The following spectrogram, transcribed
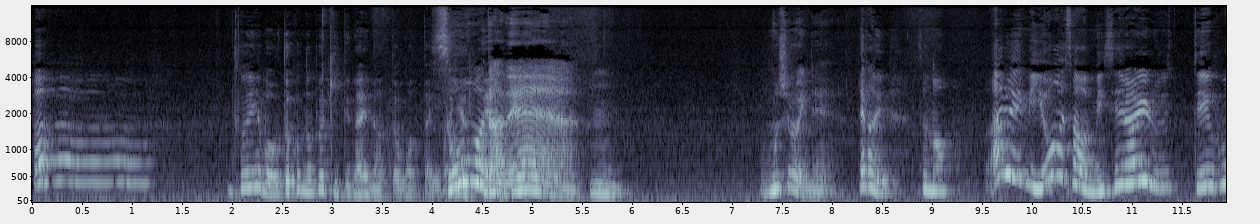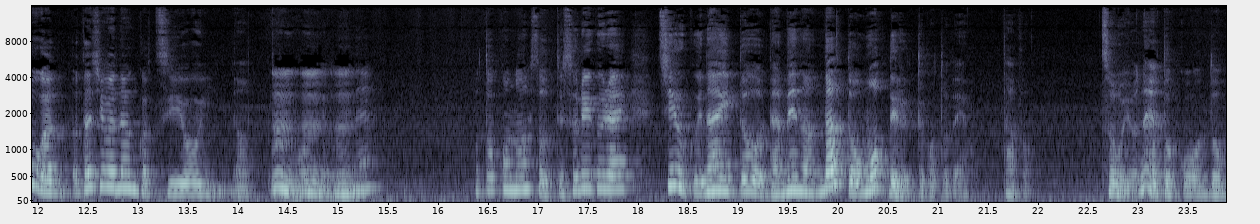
ああそういえば男の武器ってないなって思った今言って。そうだね。うん。面白いね。だからそのある意味弱さを見せられるっていう方が私はなんか強いなって思うけどね、うんうんうん。男の人ってそれぐらい強くないとダメなんだと思ってるってことだよ多分、そうよね。男ど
